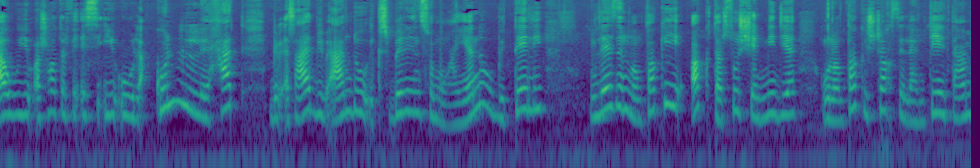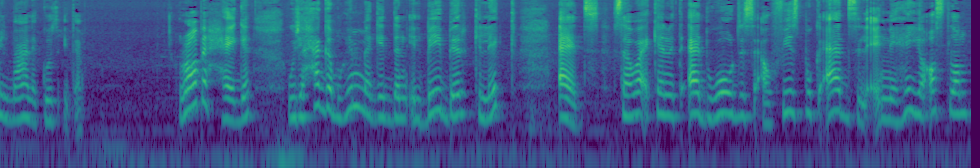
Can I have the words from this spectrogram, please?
أو يبقى شاطر في SEO لا كل حد بيبقى ساعات بيبقى عنده experience معينة وبالتالي لازم ننتقي أكتر social media وننتقي الشخص اللي هنبتدي نتعامل معاه على الجزء ده. رابع حاجة ودي حاجة مهمة جدا ال pay per click ads سواء كانت AdWords أو فيسبوك ads لأن هي أصلا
